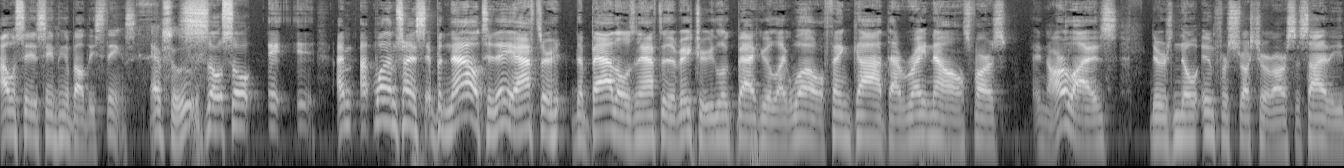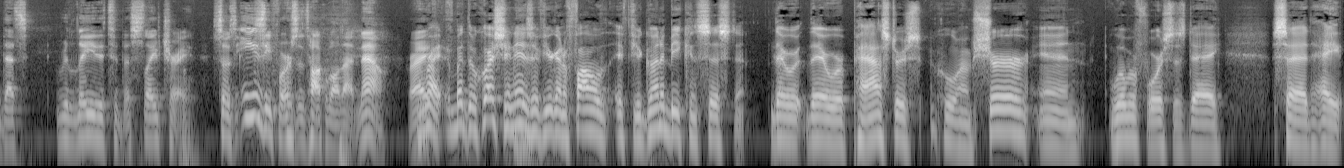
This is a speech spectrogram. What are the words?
I would say the same thing about these things. Absolutely. So, so it, it, I'm, I, what I'm trying to say, but now today, after the battles and after the victory, you look back, you're like, well, thank God that right now, as far as in our lives, there's no infrastructure of our society that's related to the slave trade. So it's easy for us to talk about that now, right? Right. But the question is, if you're going to follow, if you're going to be consistent, there were there were pastors who I'm sure in Wilberforce's day said, "Hey,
